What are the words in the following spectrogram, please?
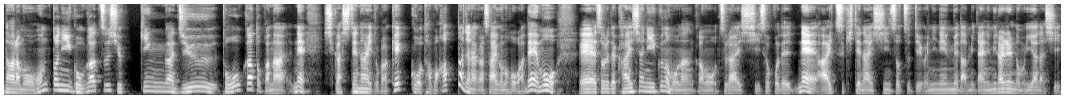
だからもう本当に5月出勤が10、日とかな、ね、しかしてないとか、結構多分あったんじゃないかな、最後の方は。で、もう、えー、それで会社に行くのもなんかもう辛いし、そこでね、あいつ来てない新卒っていうか2年目だみたいに見られるのも嫌だし、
